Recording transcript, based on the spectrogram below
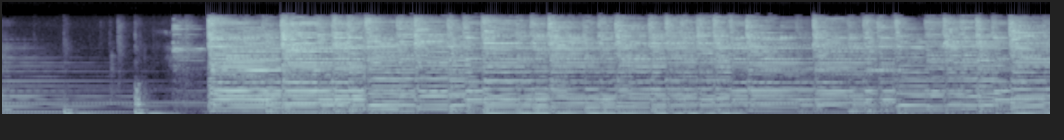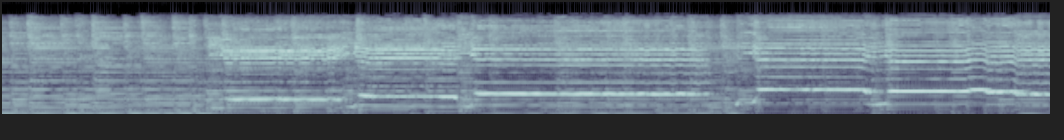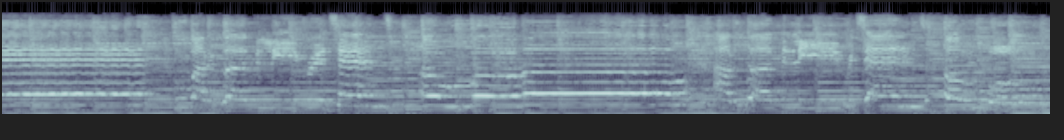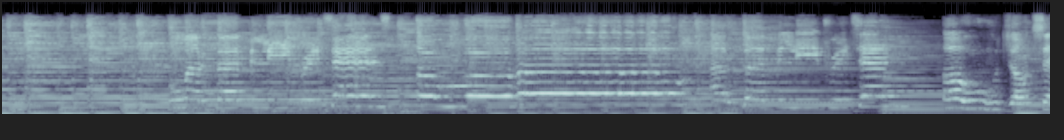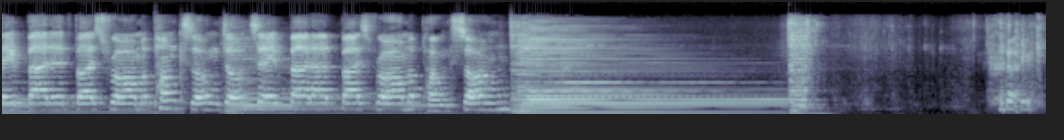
Advice from a punk song. Don't take bad advice from a punk song. Thank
